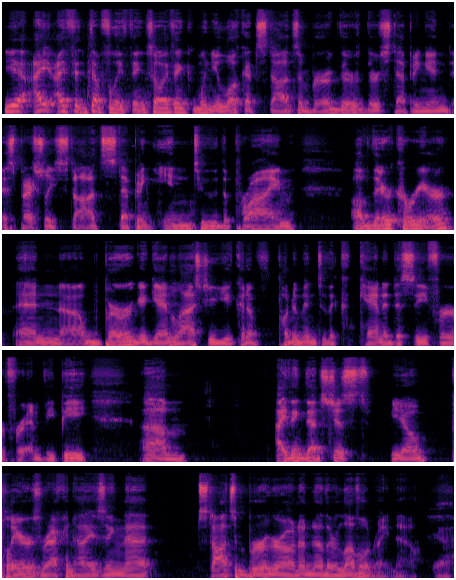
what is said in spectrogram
Yeah, I, I th- definitely think so. I think when you look at Staats and Berg, they're they're stepping in, especially Staats, stepping into the prime of their career. And uh, Berg, again, last year you could have put him into the candidacy for for MVP. Um, I think that's just you know players recognizing that Staats and Berg are on another level right now. Yeah.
